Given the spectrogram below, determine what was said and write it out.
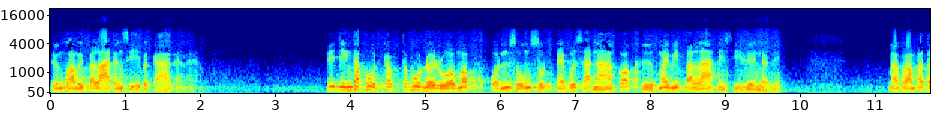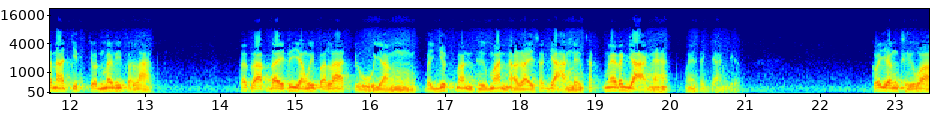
เรื่องความวิปลาสทั้งสี่ประการนะครับที่จริงถ้าพูดถ้าถ้าพูดโดยรวมว่าผลสูงสุดในพุทธศาสนาก็คือไม่วิปลาสในสี่เรื่องเหล่านี้หมายความพัฒนาจิตจนไม่วิปลาส ถ้าตราบใดที่ยังวิปลาสอยู่ยังไปยึดมั่นถือมั่นอะไรสักอย่างหนึ่งสักแม้สักอย่างนะฮะแม้สักอย่างเดียว ก็ยังถือว่า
